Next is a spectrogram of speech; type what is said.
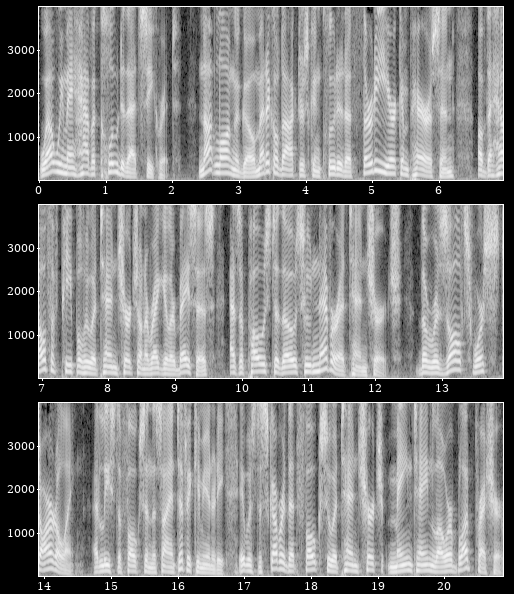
Well, we may have a clue to that secret. Not long ago, medical doctors concluded a 30 year comparison of the health of people who attend church on a regular basis as opposed to those who never attend church. The results were startling, at least to folks in the scientific community. It was discovered that folks who attend church maintain lower blood pressure.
